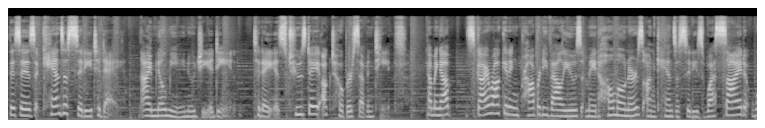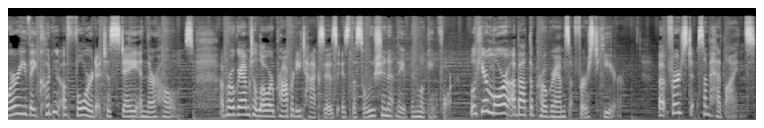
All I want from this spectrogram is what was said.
This is Kansas City Today. I'm Nomin Ujiyediin. Today is Tuesday, October 17th. Coming up, skyrocketing property values made homeowners on Kansas City's west side worry they couldn't afford to stay in their homes. A program to lower property taxes is the solution they've been looking for. We'll hear more about the program's first year. But first, some headlines.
